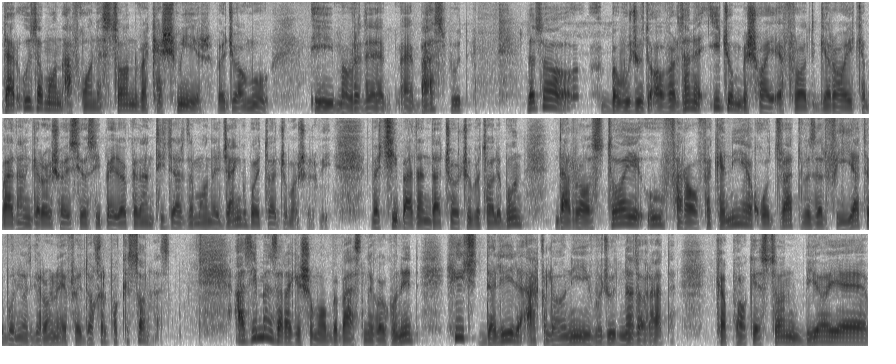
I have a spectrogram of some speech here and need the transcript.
در او زمان افغانستان و کشمیر و جامو این مورد بحث بود. لذا به وجود آوردن این جنبش های افرادگرایی که بعدا گرایش های سیاسی پیدا کردن تی در زمان جنگ با اتحاد جمهوری شوروی و چی بعدا در چارچوب طالبان در راستای او فرافکنی قدرت و ظرفیت بنیادگران افرادی داخل پاکستان هست. از این منظر اگه شما به بحث نگاه کنید هیچ دلیل اقلانی وجود ندارد که پاکستان بیایه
